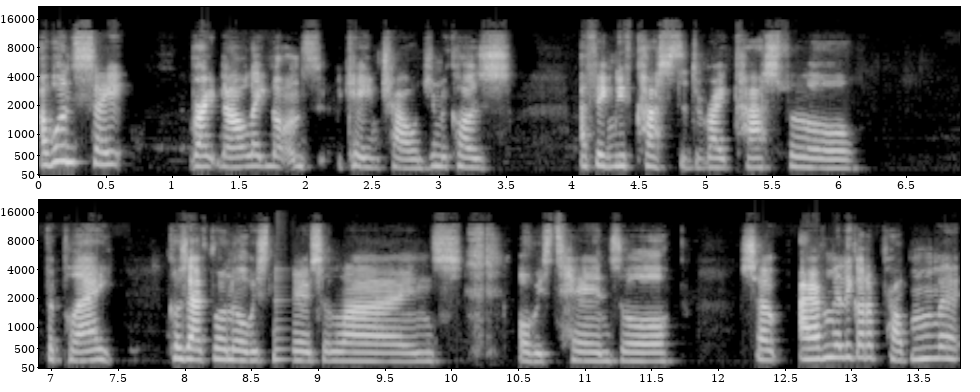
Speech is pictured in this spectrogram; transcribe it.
I wouldn't say right now like nothing became challenging because I think we've casted the right cast for the play because everyone always knows the lines, always turns up. So I haven't really got a problem with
